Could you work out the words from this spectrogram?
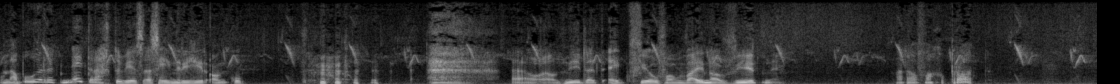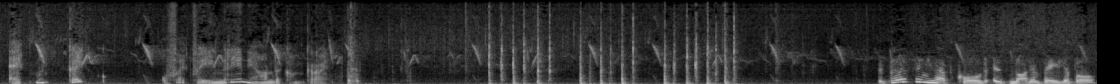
en dan behoort dit net reg te wees as Henry hier aankom. Ja, well, nie dat ek veel van wyn af weet nie. Maar daarvan gepraat. Ek moet kyk of ek vir Henry in die hande kan kry. The person you have called is not available.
